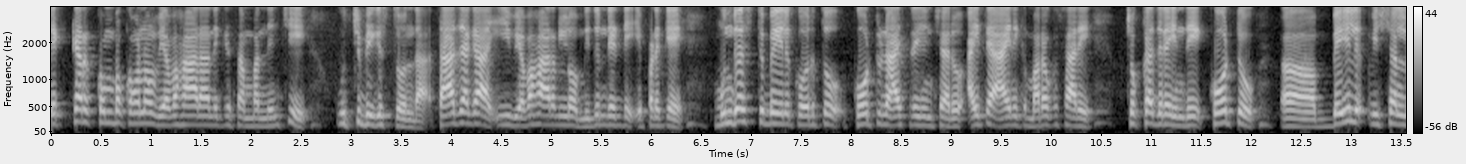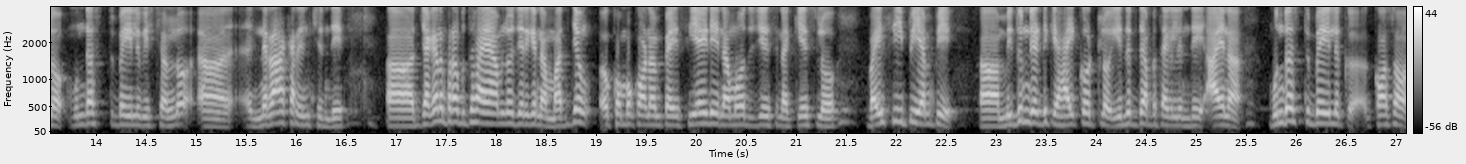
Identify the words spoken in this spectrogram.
లిక్కర్ కుంభకోణం వ్యవహారానికి సంబంధించి ఉచ్చు బిగుస్తోందా? తాజాగా ఈ వ్యవహారంలో మిథున్ రెడ్డి ఇప్పటికే ముందస్తు బెయిల్ కోరుతూ కోర్టును ఆశ్రయించారు. అయితే ఆయనకి మరొకసారి చుక్కదిరైంది. కోర్టు బెయిల్ విషయంలో ముందస్తు బెయిల్ విషయంలో నిరాకరించింది. జగన్ ప్రభుత్వ హయాంలో జరిగిన మద్యం కుంభకోణంపై సిఐడి నమోదు చేసిన కేసులో వైసీపీ ఎంపీ మిథున్ రెడ్డికి హైకోర్టులో ఎదురుదెబ్బ తగిలింది. ఆయన ముందస్తు బెయిల్ కోసం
